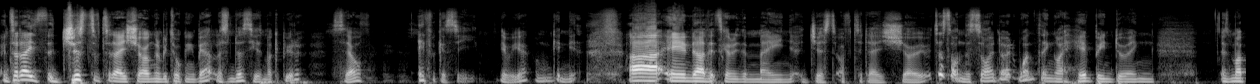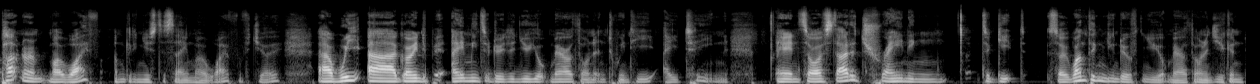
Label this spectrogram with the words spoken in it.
and today's the gist of today's show, I'm going to be talking about. Listen to this. Here's my computer. Self efficacy. There we go. I'm getting it. Uh, and uh, that's going to be the main gist of today's show. Just on the side note, one thing I have been doing is my partner and my wife. I'm getting used to saying my wife with Joe. Uh, we are going to be aiming to do the New York Marathon in 2018, and so I've started training to get. So one thing you can do with the New York Marathon is you can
